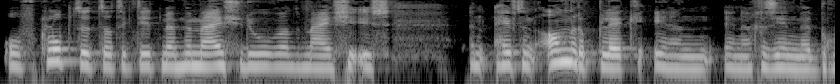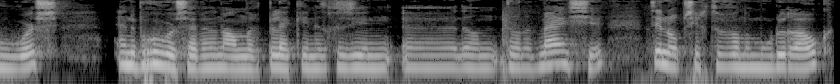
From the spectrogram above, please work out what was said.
Of klopt het dat ik dit met mijn meisje doe, want het meisje is een, heeft een andere plek in een, in een gezin met broers. En de broers hebben een andere plek in het gezin uh, dan, dan het meisje. Ten opzichte van de moeder ook.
